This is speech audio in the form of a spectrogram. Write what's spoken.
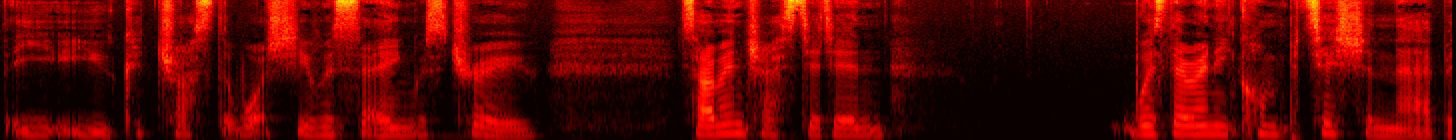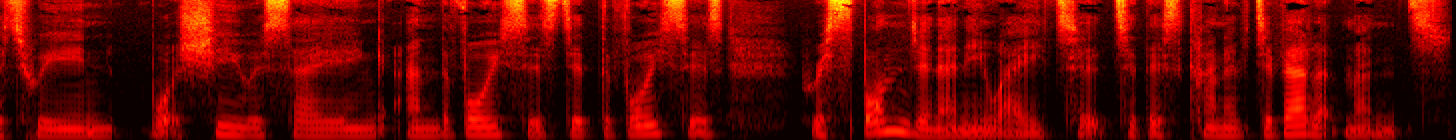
that you, you could trust that what she was saying was true. So I'm interested in was there any competition there between what she was saying and the voices? Did the voices respond in any way to, to this kind of development?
